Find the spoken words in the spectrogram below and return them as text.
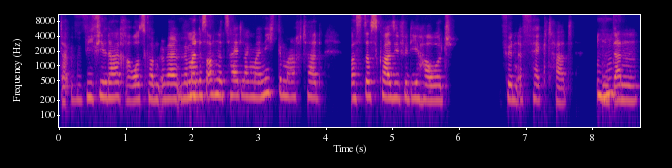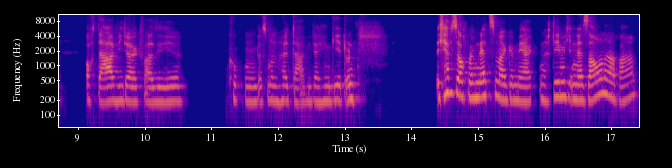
da, wie viel da rauskommt. Und wenn, wenn man das auch eine Zeit lang mal nicht gemacht hat, was das quasi für die Haut für einen Effekt hat. Mhm. Und dann auch da wieder quasi gucken, dass man halt da wieder hingeht. Und ich habe es auch beim letzten Mal gemerkt, nachdem ich in der Sauna war,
